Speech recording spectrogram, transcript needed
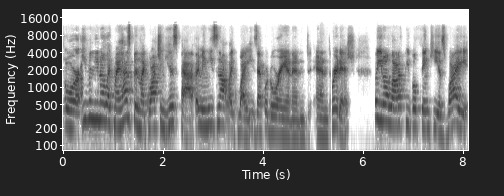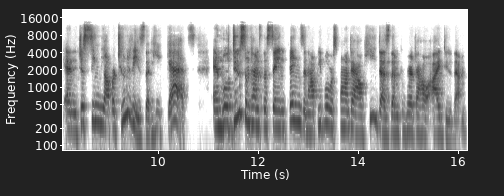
or even you know like my husband like watching his path i mean he's not like white he's ecuadorian and and british but you know, a lot of people think he is white, and just seeing the opportunities that he gets and will do sometimes the same things and how people respond to how he does them compared to how I do them.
